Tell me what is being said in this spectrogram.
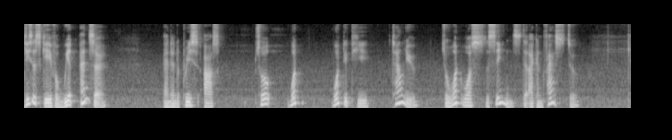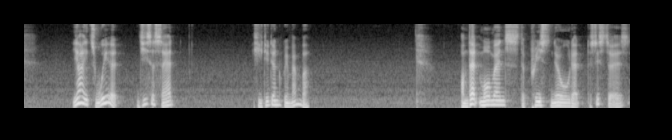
Jesus gave a weird answer. And then the priest asked, So what what did he tell you? So what was the sins that I confessed to? Yeah, it's weird. Jesus said he didn't remember. On that moment, the priest knew that the sisters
